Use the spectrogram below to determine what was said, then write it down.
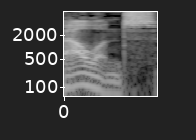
balance.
